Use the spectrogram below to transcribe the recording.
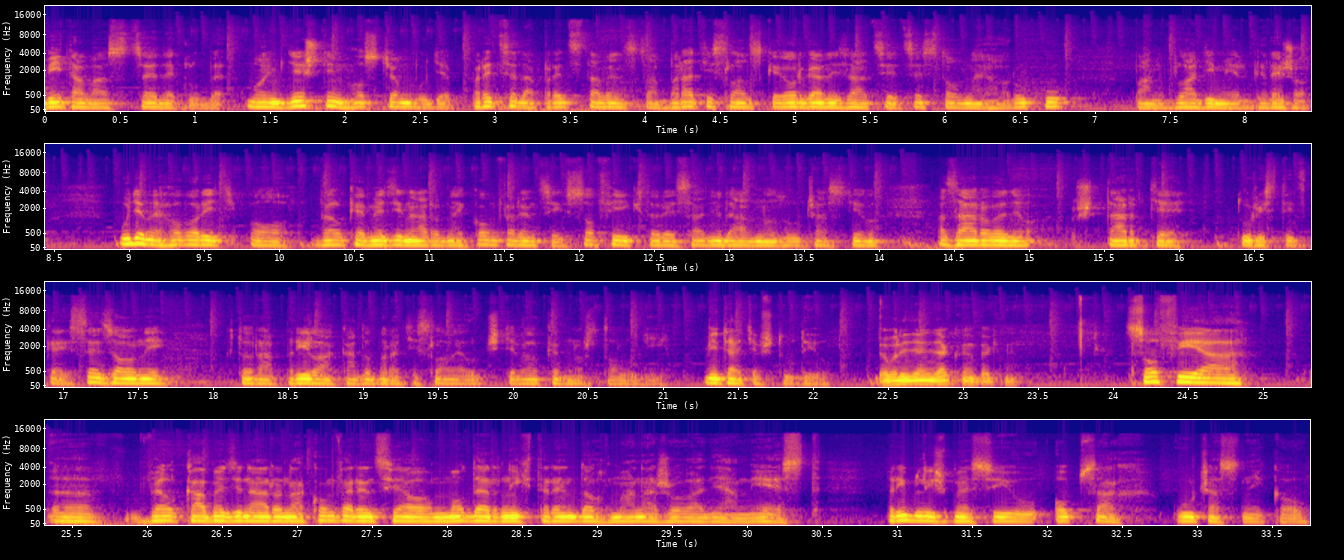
Vítam vás v CD klube. Mojím dnešným hostom bude predseda predstavenstva Bratislavskej organizácie cestovného ruchu, pán Vladimír Grežo. Budeme hovoriť o veľkej medzinárodnej konferencii v Sofii, ktorej sa nedávno zúčastnil a zároveň o štarte turistickej sezóny, ktorá priláka do Bratislave určite veľké množstvo ľudí. Vítajte v štúdiu. Dobrý deň, ďakujem pekne. Sofia veľká medzinárodná konferencia o moderných trendoch manažovania miest. Približme si ju obsah účastníkov.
